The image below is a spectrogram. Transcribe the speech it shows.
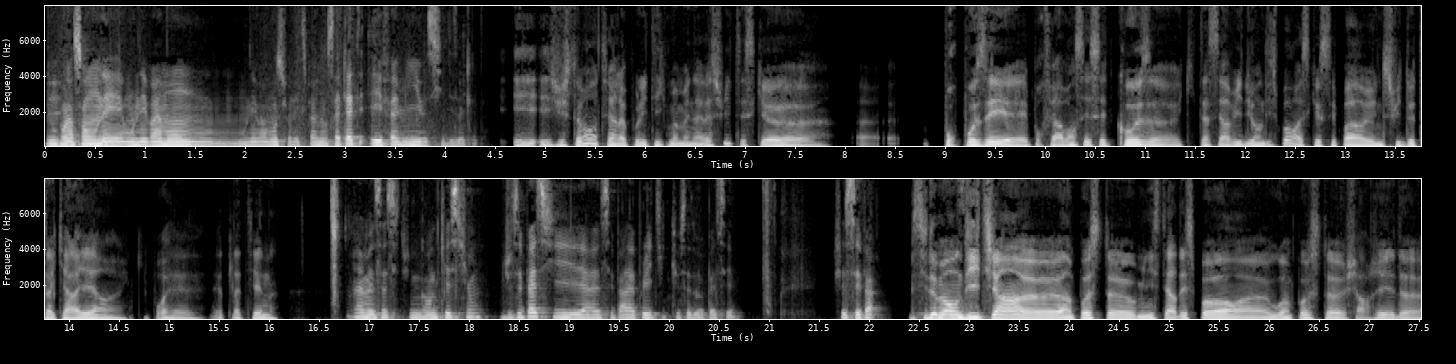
Donc pour l'instant on est on est vraiment on est vraiment sur l'expérience athlète et famille aussi des athlètes. Et, et, justement, tiens, la politique m'amène à la suite. Est-ce que euh, pour poser, pour faire avancer cette cause euh, qui t'a servi du handisport, est-ce que c'est pas une suite de ta carrière euh, qui pourrait être la tienne? Ah, mais ça, c'est une grande question. Je sais pas si euh, c'est par la politique que ça doit passer. Je sais pas. Si demain on dit tiens euh, un poste au ministère des Sports euh, ou un poste chargé de,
